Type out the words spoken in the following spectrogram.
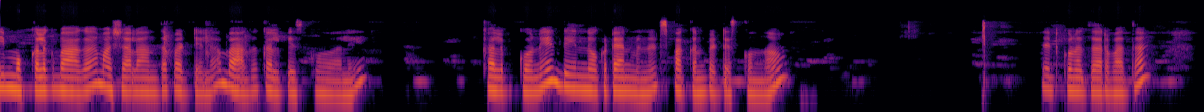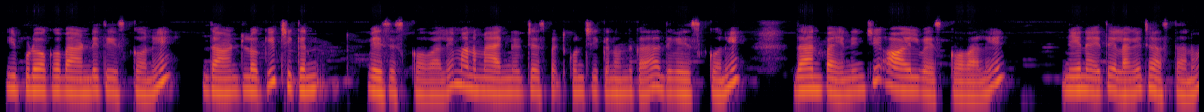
ఈ ముక్కలకు బాగా మసాలా అంతా పట్టేలా బాగా కలిపేసుకోవాలి. కలుపుకొని దీన్ని ఒక టెన్ మినిట్స్ పక్కన పెట్టేసుకుందాం. పెట్టుకున్న తర్వాత ఇప్పుడు ఒక బాండి తీసుకొని దాంట్లోకి చికెన్ వేసేసుకోవాలి. మనం మ్యాగ్నేట్ చేసి పెట్టుకుని చికెన్ ఉంది కదా అది వేసుకొని దానిపైనుంచి ఆయిల్ వేసుకోవాలి. నేనైతే ఇలాగే చేస్తాను.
